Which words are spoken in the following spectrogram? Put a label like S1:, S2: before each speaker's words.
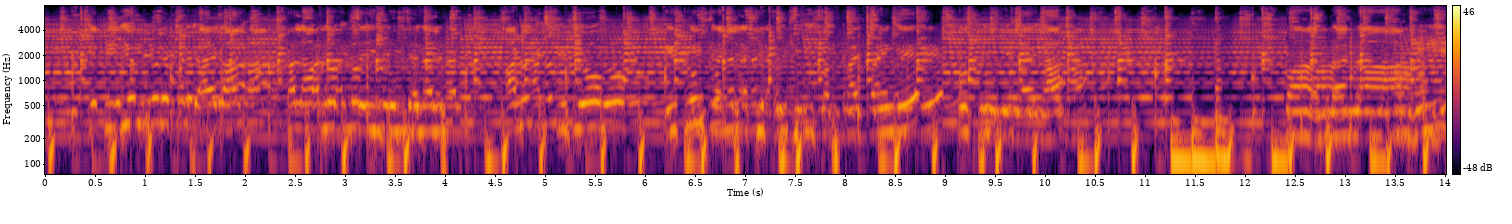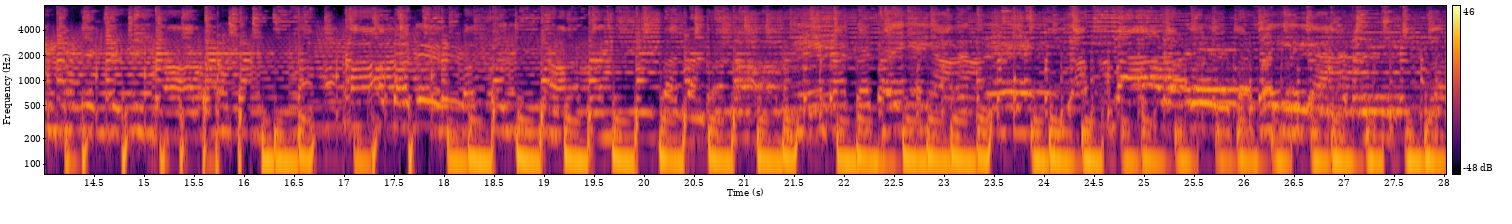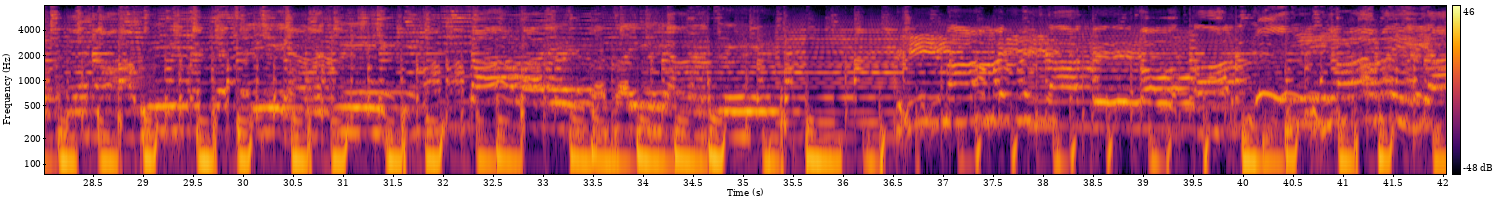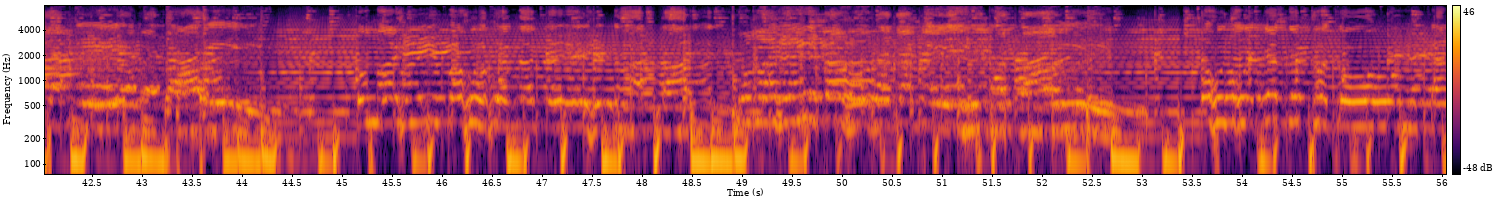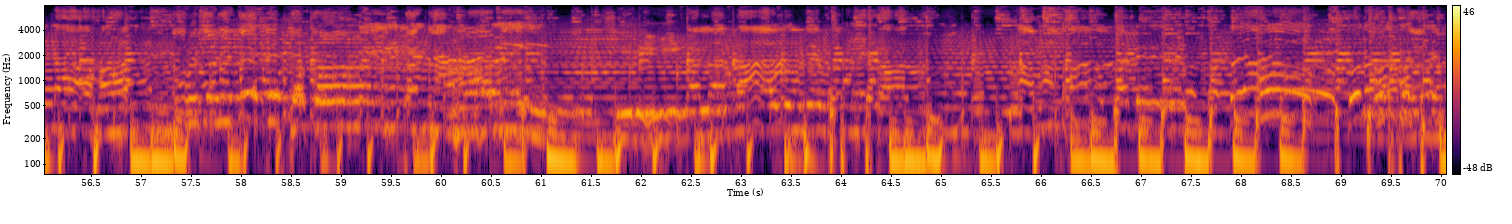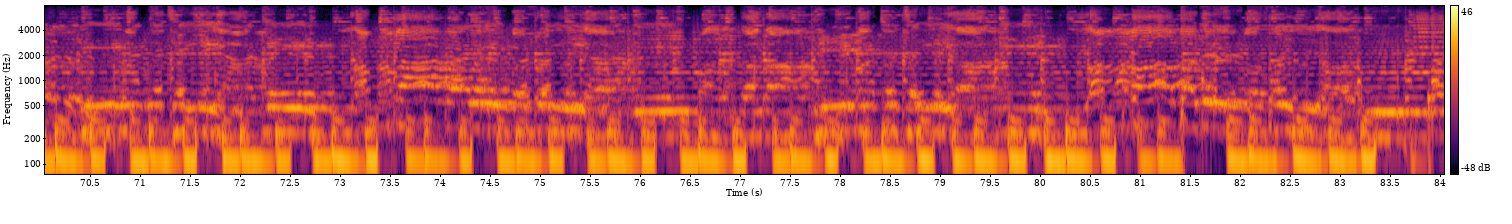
S1: ये वीडियो मेरे पर जाएगा, कल आप लोग इसे YouTube channel Anand video YouTube channel Lakhimpur Kheri subscribe करेंगे तो उसके लिए जाएगा। बंदना भी दुख को मिटना हारी भजन के दुख को मिटना हारी श्री बलराम के भंडारी अम्मा बड़े दया हो तो ना चलिया के अम्मा बड़े बसलिया के भंडारी चलिया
